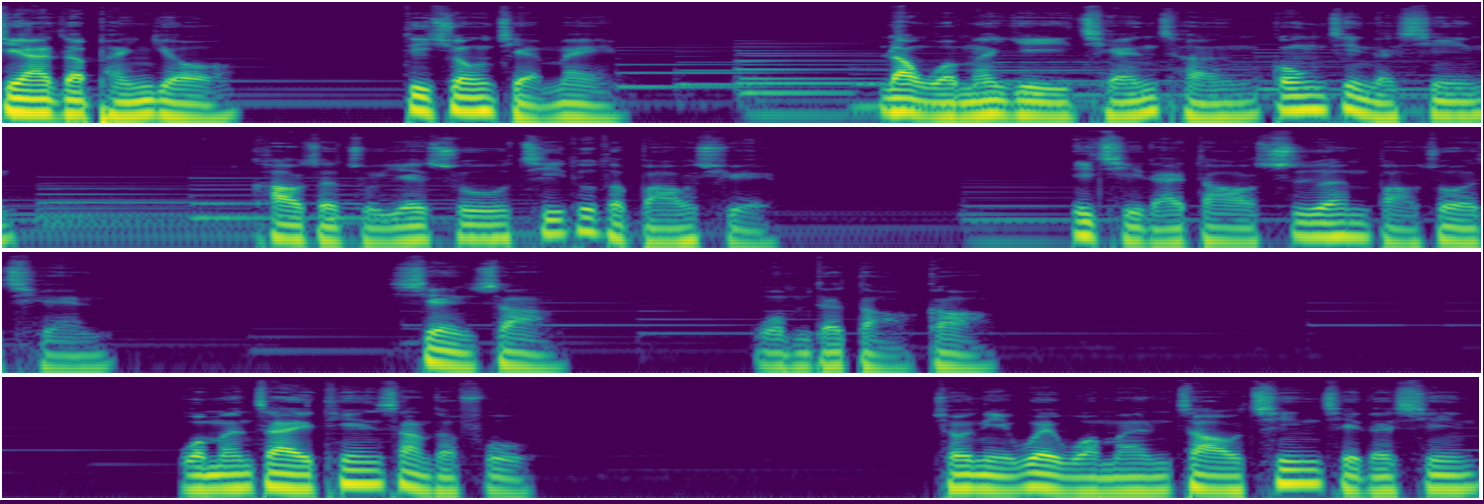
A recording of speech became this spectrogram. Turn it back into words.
亲爱的朋友、弟兄姐妹，让我们以虔诚恭敬的心，靠着主耶稣基督的宝血，一起来到施恩宝座前，献上我们的祷告。我们在天上的父，求你为我们造清洁的心，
